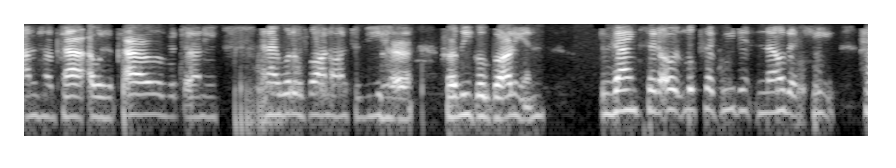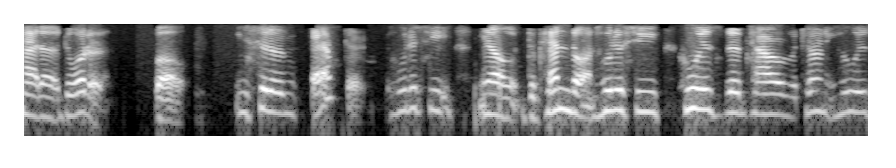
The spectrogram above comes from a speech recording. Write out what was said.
I'm her power. I was a power of attorney, and I would have gone on to be her her legal guardian. The bank said, "Oh, it looks like we didn't know that she had a daughter." Well, you should have asked her. Who does she, you know, depend on? Who does she? Who is the power of attorney? Who is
